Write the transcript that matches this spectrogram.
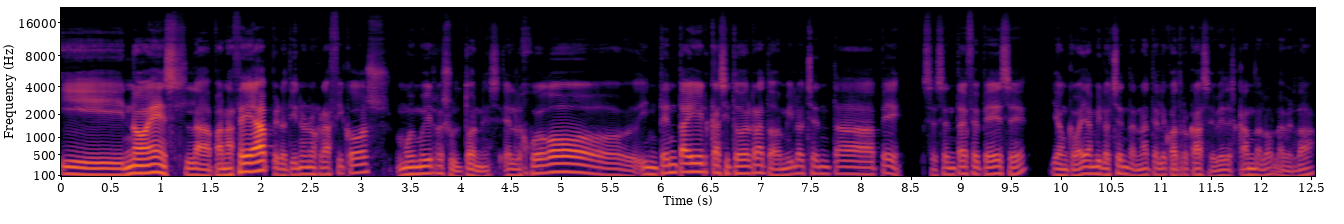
Y no es la panacea, pero tiene unos gráficos muy, muy resultones. El juego intenta ir casi todo el rato a 1080p, 60 FPS, y aunque vaya a 1080 en una tele 4K se ve de escándalo, la verdad.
